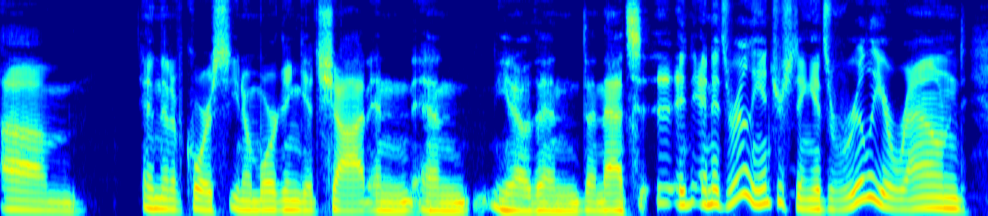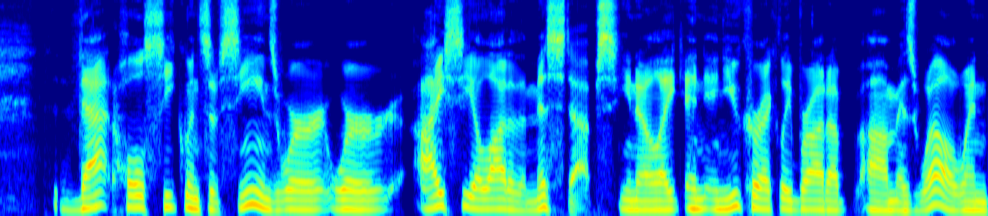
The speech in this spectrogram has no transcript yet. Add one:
um and then of course you know morgan gets shot and and you know then then that's and, and it's really interesting it's really around that whole sequence of scenes where where I see a lot of the missteps, you know, like and, and you correctly brought up um, as well when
